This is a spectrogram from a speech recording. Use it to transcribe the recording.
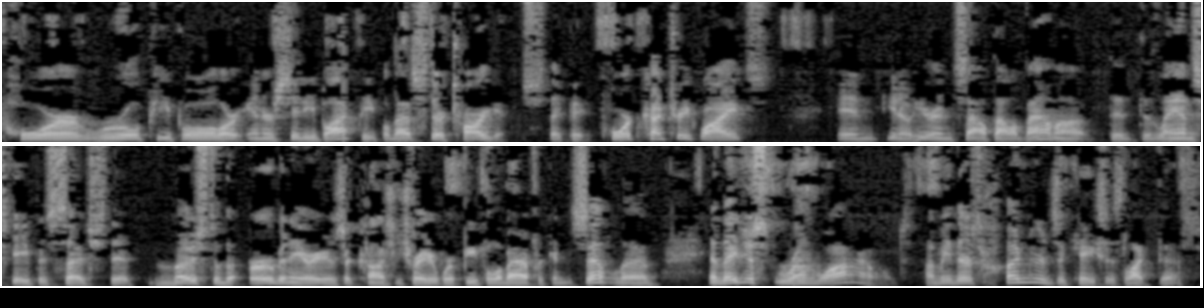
poor rural people or inner city black people. That's their targets. They pick poor country whites. And, you know, here in South Alabama, the, the landscape is such that most of the urban areas are concentrated where people of African descent live, and they just run wild. I mean, there's hundreds of cases like this.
